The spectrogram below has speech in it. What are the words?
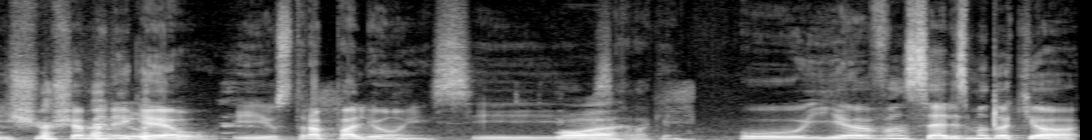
E Xuxa Meneghel, e os Trapalhões, e Boa. sei lá quem. O Ian Vancelis mandou aqui, ó.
